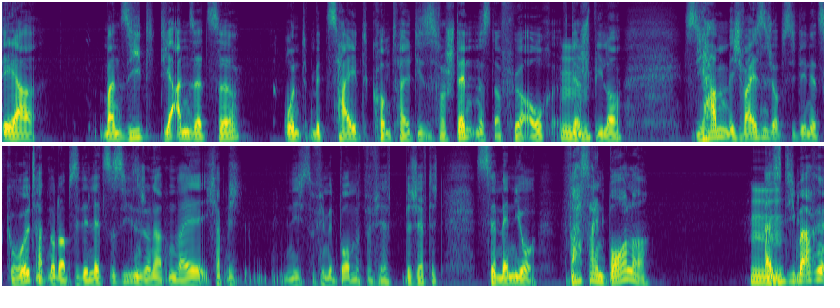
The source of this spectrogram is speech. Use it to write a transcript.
der man sieht die Ansätze und mit Zeit kommt halt dieses Verständnis dafür auch äh, der Spieler. Sie haben, ich weiß nicht, ob sie den jetzt geholt hatten oder ob sie den letzte Season schon hatten, weil ich habe mich nicht so viel mit Bournemouth beschäft- beschäftigt. Semenyo, was ein Baller. Also die machen,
